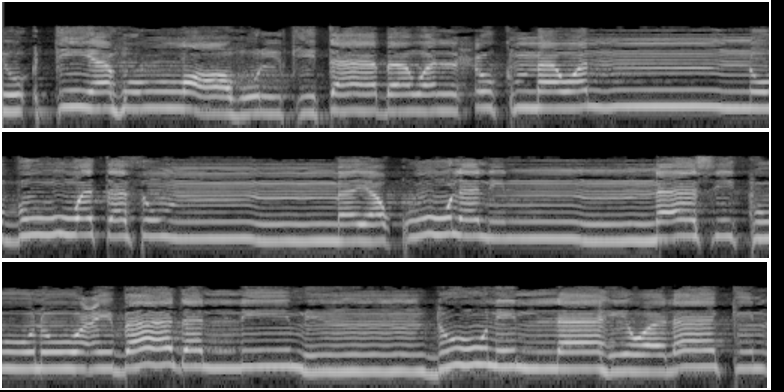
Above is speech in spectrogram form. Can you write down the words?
يؤتيه الله الكتاب والحكم والنبوة ثم يقول للناس كونوا عبادا لي من دون الله ولكن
